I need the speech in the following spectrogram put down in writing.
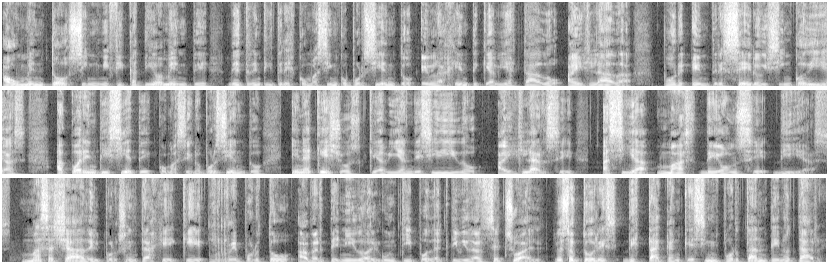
aumentó significativamente de 33,5% en la gente que había estado aislada por entre 0 y 5 días a 47,0% en aquellos que habían decidido aislarse hacía más de 11 días. Más allá del porcentaje que reportó haber tenido algún tipo de actividad sexual, los autores destacan que es importante notar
